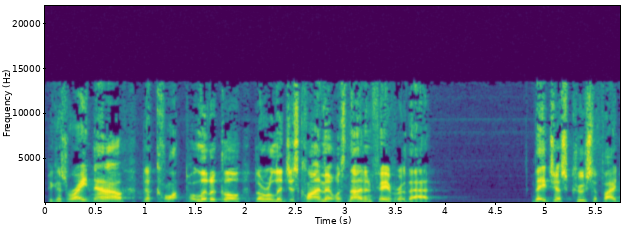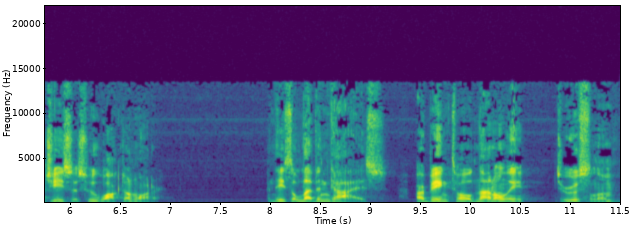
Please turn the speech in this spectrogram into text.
Because right now, the cl- political, the religious climate was not in favor of that. They just crucified Jesus who walked on water. And these 11 guys are being told not only Jerusalem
